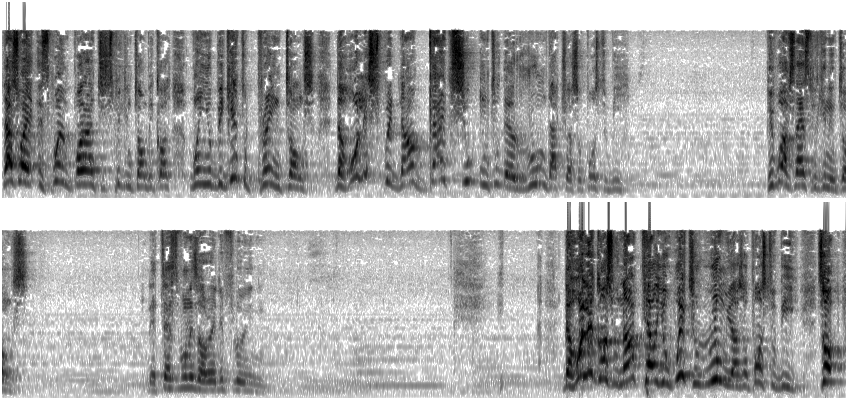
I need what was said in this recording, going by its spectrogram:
that's why it's so important to speak in tongues because when you begin to pray in tongues, the Holy Spirit now guides you into the room that you are supposed to be. People have started speaking in tongues. The testimony is already flowing. The Holy Ghost will now tell you which room you are supposed to be. So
